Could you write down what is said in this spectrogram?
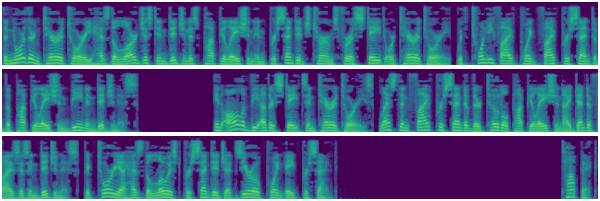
The Northern Territory has the largest Indigenous population in percentage terms for a state or territory, with 25.5% of the population being Indigenous. In all of the other states and territories, less than 5% of their total population identifies as indigenous. Victoria has the lowest percentage at 0.8%. Topic:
